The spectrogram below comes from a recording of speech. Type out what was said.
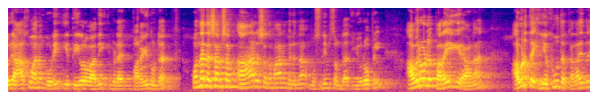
ഒരു ആഹ്വാനം കൂടി ഈ തീവ്രവാദി ഇവിടെ പറയുന്നുണ്ട്. ഒന്നര ദശാംശം ആറ് ശതമാനം വരുന്ന മുസ്ലിംസ് ഉണ്ട് യൂറോപ്പിൽ. അവരോട് പറയുകയാണ് അവിടുത്തെ യഹൂദർക്ക് അതായത്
